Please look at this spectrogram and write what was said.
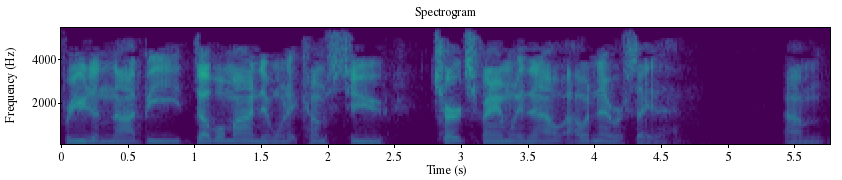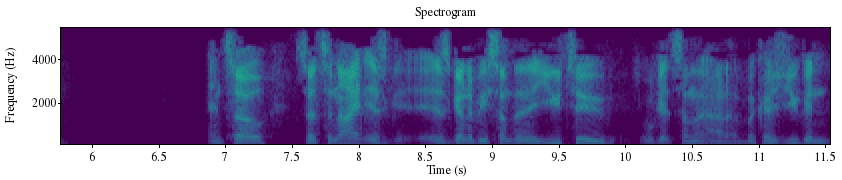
for you to not be double-minded when it comes to church family, then I, I would never say that. Um, and so, so tonight is is going to be something that you too will get something out of because you can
